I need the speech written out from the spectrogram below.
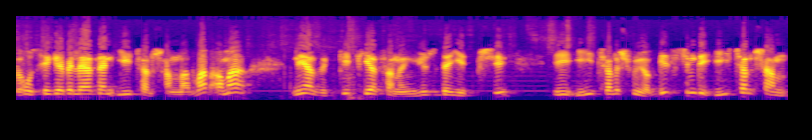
OSGB'lerden iyi çalışanlar var ama ne yazık ki piyasanın yüzde yetmişi iyi çalışmıyor. Biz şimdi iyi çalışan,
